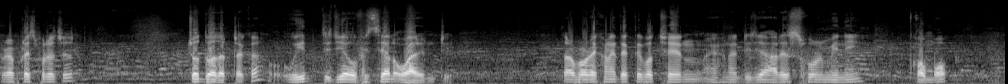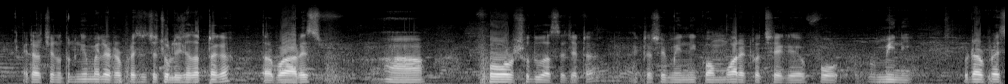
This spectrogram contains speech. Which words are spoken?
ওটার প্রাইস পড়ে হচ্ছে চোদ্দ হাজার টাকা উইথ ডিজে অফিসিয়াল ওয়ারেন্টি তারপর এখানে দেখতে পাচ্ছেন, এখানে DJI R S four mini combo এটা হচ্ছে নতুন গেম এটার প্রাইস হচ্ছে চল্লিশ হাজার টাকা। তারপর আর এস ফোর শুধু আছে যেটা। একটা হচ্ছে মিনি কম্বো আর একটা হচ্ছে ফোর মিনি ওটার প্রাইস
